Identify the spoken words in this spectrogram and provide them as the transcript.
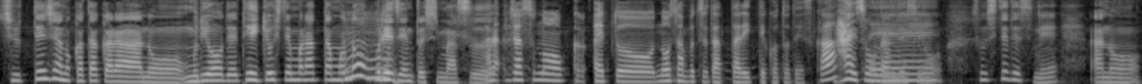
出店者の方からあの無料で提供してもらったものをうんうん。プレゼントします。あらじゃあそのかえっと農産物だったりってことですか？はい、そうなんですへー。よ。そしてですね、あの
